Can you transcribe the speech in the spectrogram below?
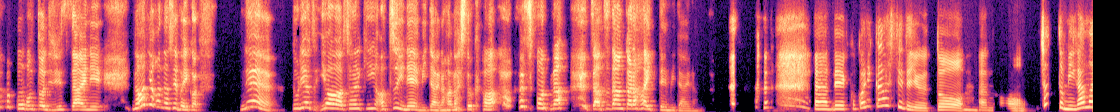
本当に実際に。何話せばいいか。ねえ。とりあえず、いや、最近暑いね、みたいな話とか、そんな雑談から入って、みたいな。で、ここに関してで言うと、うん、あの、ちょっと身構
